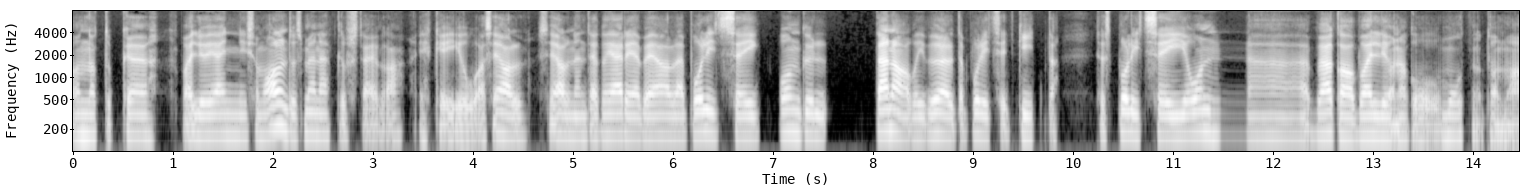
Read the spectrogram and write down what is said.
on natuke palju jännis oma haldusmenetlustega ehk ei jõua seal, seal nendega järje peale. politsei on küll, täna võib öelda politseid kiita, sest politsei on väga palju nagu muutnud oma,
